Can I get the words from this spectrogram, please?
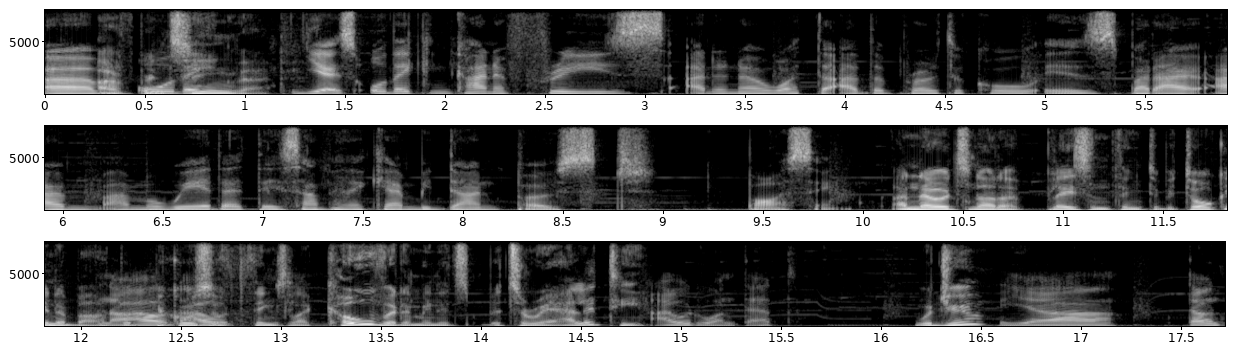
Um, I've been seeing that. Yes, or they can kind of freeze. I don't know what the other protocol is, but I, I'm I'm aware that there's something that can be done post passing. I know it's not a pleasant thing to be talking about, no, but because of things like COVID, I mean, it's it's a reality. I would want that. Would you? Yeah. Don't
